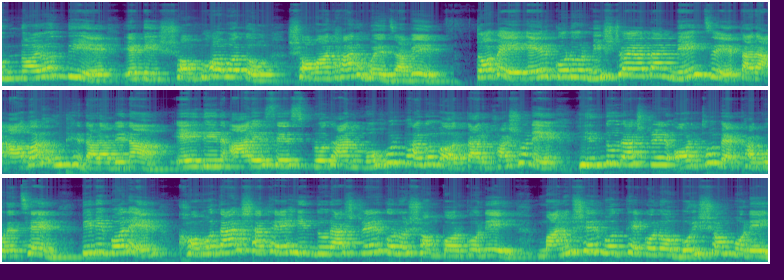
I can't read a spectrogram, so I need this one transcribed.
উন্নয়ন দিয়ে এটি সম্ভবত সমাধান হয়ে যাবে। তবে এর কোনো নিশ্চয়তা নেই যে তারা আবার উঠে দাঁড়াবে না। এই দিন আরএসএস প্রধান মোহন ভাগবত তার ভাষণে হিন্দু রাষ্ট্রের অর্থ ব্যাখ্যা করেছেন। তিনি বলেন, ক্ষমতার সাথে হিন্দু রাষ্ট্রের কোনো সম্পর্ক নেই, মানুষের মধ্যে কোনো বৈষম্য নেই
